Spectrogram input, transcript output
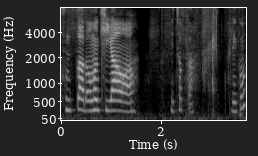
진짜 너무 귀여워. 미쳤다. 그리고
